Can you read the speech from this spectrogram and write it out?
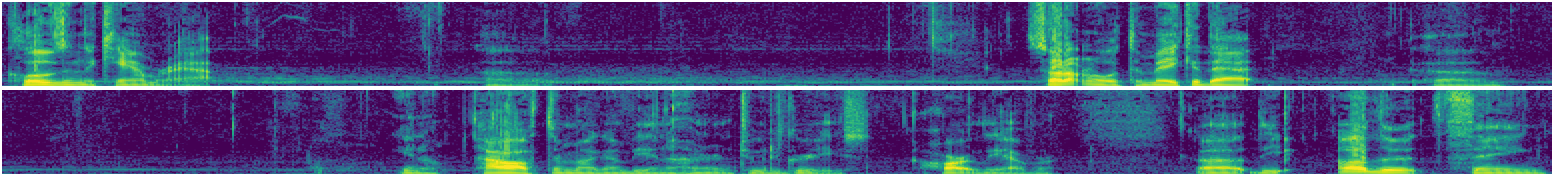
closing the camera app. Uh, so I don't know what to make of that. Um, you know, how often am I going to be in 102 degrees? Hardly ever. Uh, the other thing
